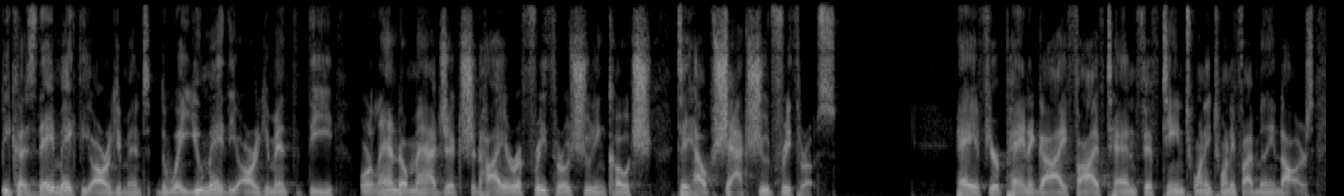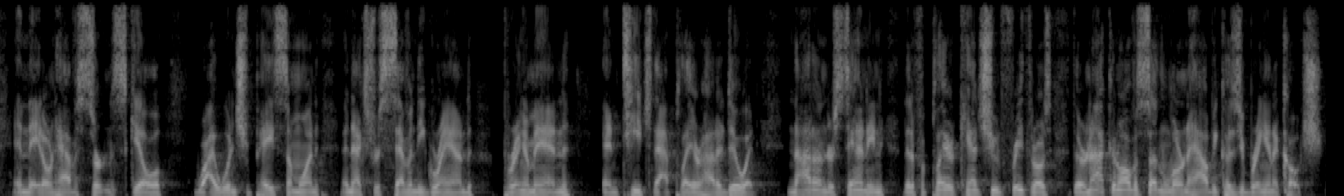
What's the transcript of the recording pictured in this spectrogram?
Because they make the argument, the way you made the argument, that the Orlando Magic should hire a free throw shooting coach to help Shaq shoot free throws hey, if you're paying a guy 5, 10, 15, 20, 25 million dollars and they don't have a certain skill, why wouldn't you pay someone an extra 70 grand, bring them in and teach that player how to do it? Not understanding that if a player can't shoot free throws, they're not going to all of a sudden learn how because you bring in a coach.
